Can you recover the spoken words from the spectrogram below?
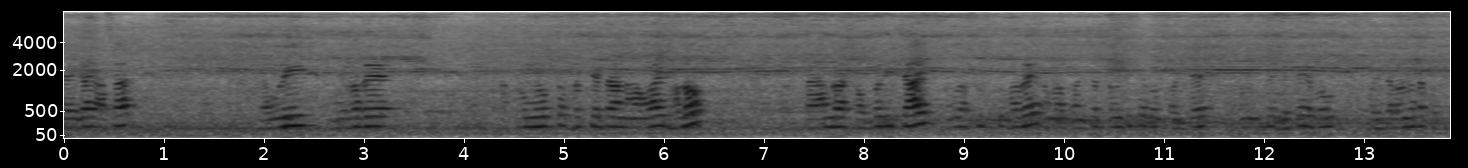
জায়গায় আসার। উনি যেভাবে আক্রমণাত্মক হচ্ছে এটা না হওয়াই ভালো। তাই আমরা সকলেই চাই আমরা সুস্থভাবে আমরা পঞ্চায়েত সমিতিতে এবং পঞ্চায়েত সমিতিতে যেতে এবং পরিচালনাটা করতে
